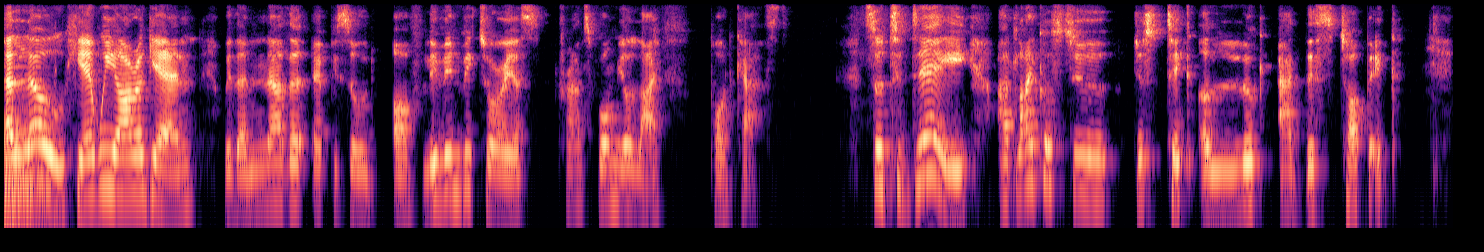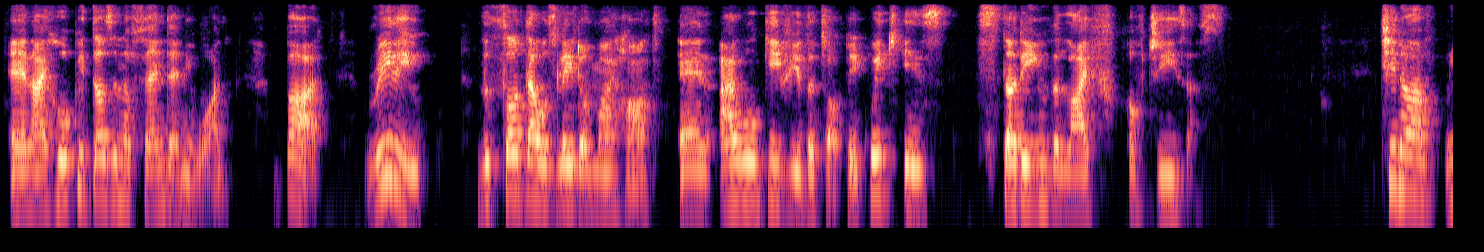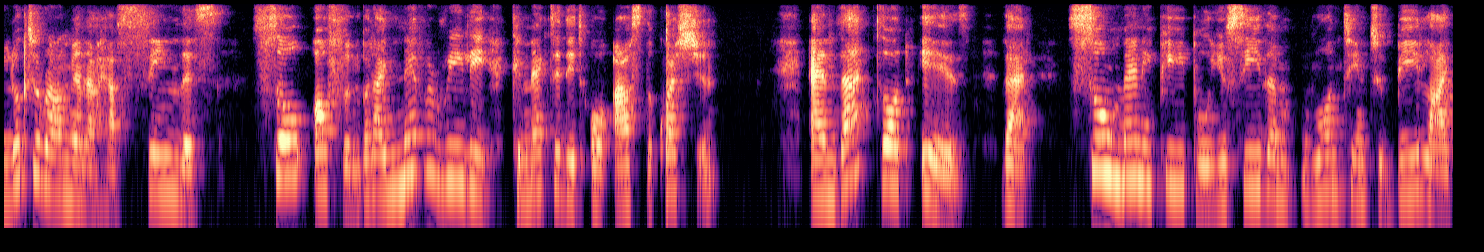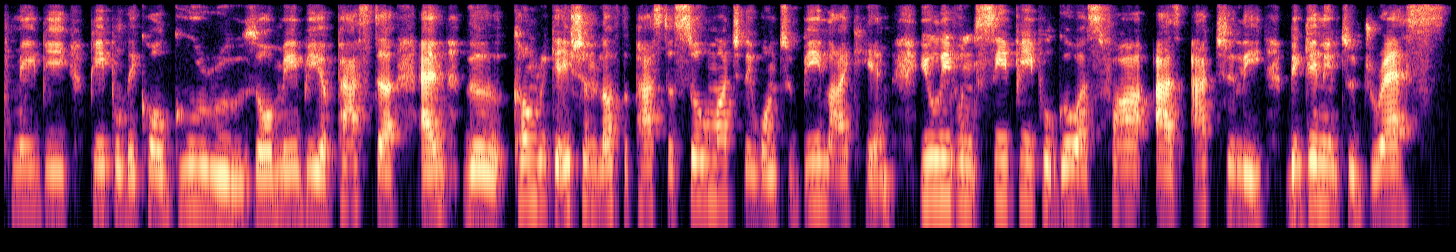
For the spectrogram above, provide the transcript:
Hello, here we are again with another episode of Living Victorious Transform Your Life podcast. So, today I'd like us to just take a look at this topic, and I hope it doesn't offend anyone. But really, the thought that was laid on my heart, and I will give you the topic, which is studying the life of Jesus. You know, I've looked around me and I have seen this so often, but I never really connected it or asked the question. And that thought is that so many people you see them wanting to be like maybe people they call gurus or maybe a pastor and the congregation love the pastor so much they want to be like him you'll even see people go as far as actually beginning to dress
